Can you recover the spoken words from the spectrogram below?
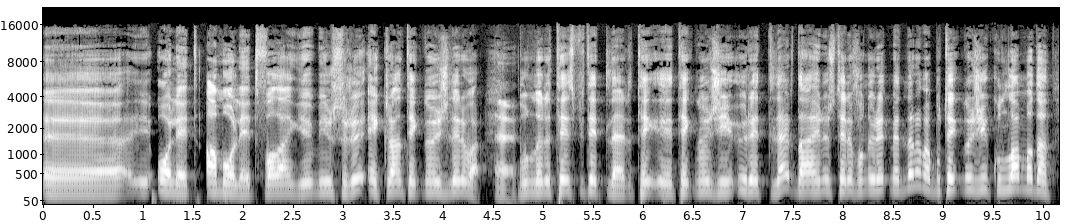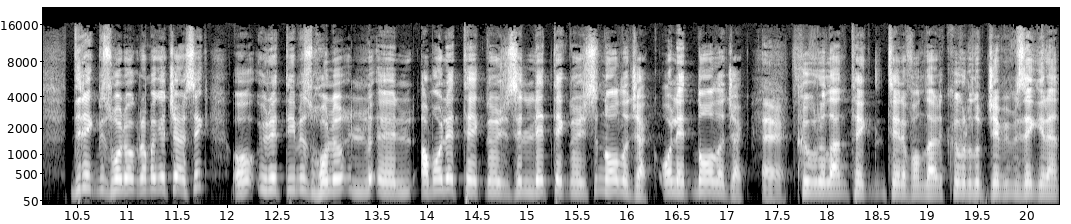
e, OLED, AMOLED falan gibi bir sürü ekran teknolojileri var. Evet. Bunları tespit ettiler, te- e, teknolojiyi ürettiler. Daha henüz telefonu üretmediler ama bu teknolojiyi kullanmadan direkt biz holograma geçersek o ürettiğimiz holo, e, AMOLED teknolojisi, LED teknolojisi ne olacak? OLED ne olacak? Evet. Kıvrılan tek- telefonlar, kıvrılıp cebimize giren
